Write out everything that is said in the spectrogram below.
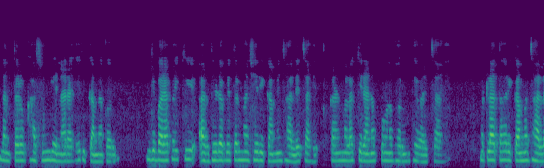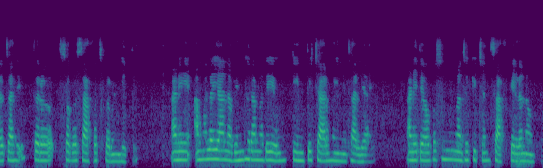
नंतर घासून घेणार आहे रिकाम्या करून. म्हणजे बऱ्यापैकी अर्धे डबे तर माझे रिकामे झालेच आहेत कारण मला किराणा पूर्ण भरून ठेवायचा आहे. म्हटलं आता रिकामं झालंच आहे तर सगळं साफच करून घेते. आणि आम्हाला या नवीन घरामध्ये येऊन तीन ते चार महिने झाले आहेत. आणि तेव्हापासून मी माझं किचन साफ केलं नव्हतं.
